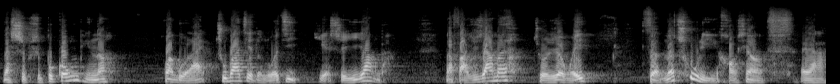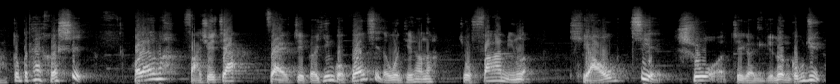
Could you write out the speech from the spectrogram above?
那是不是不公平呢？换过来，猪八戒的逻辑也是一样的。那法学家们就认为，怎么处理好像，哎呀都不太合适。后来呢，法学家在这个因果关系的问题上呢，就发明了条件说这个理论工具。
